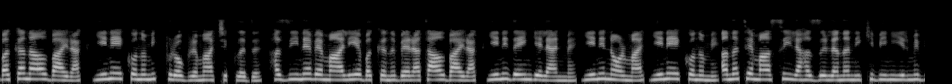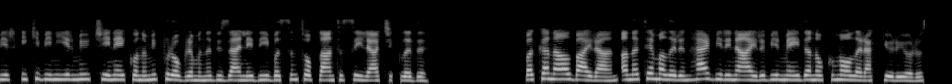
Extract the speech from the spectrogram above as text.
Bakan Albayrak, yeni ekonomik programı açıkladı. Hazine ve Maliye Bakanı Berat Albayrak, yeni dengelenme, yeni normal, yeni ekonomi, ana temasıyla hazırlanan 2021-2023 yeni ekonomi programını düzenlediği basın toplantısıyla açıkladı. Bakan Albayrak'ın, ana temaların her birini ayrı bir meydan okuma olarak görüyoruz,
